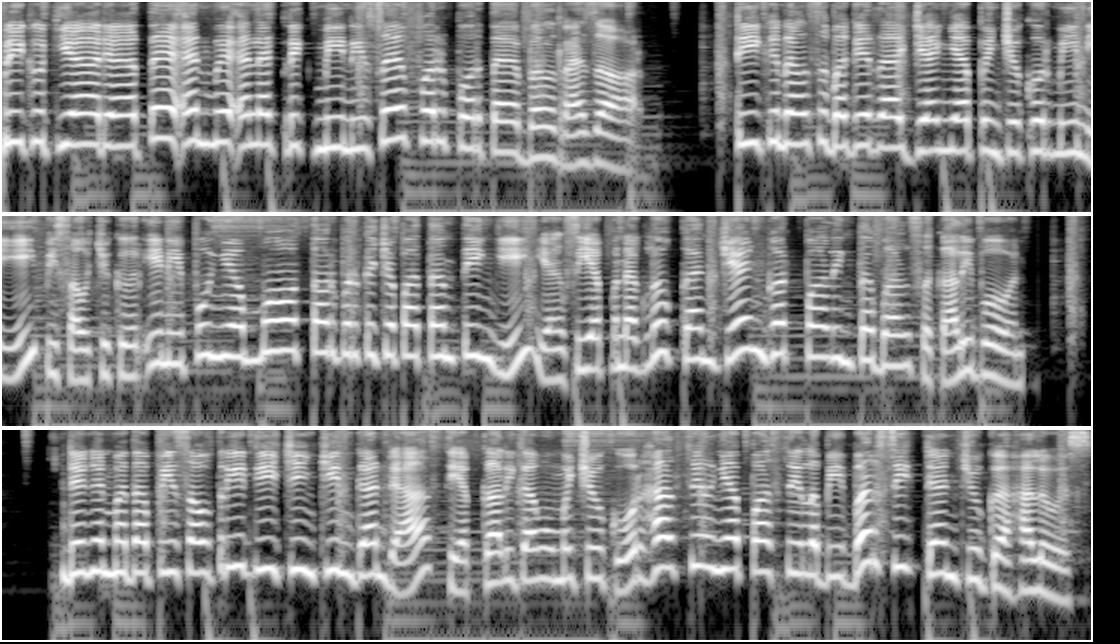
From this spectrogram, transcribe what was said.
Berikutnya ada TNW Electric Mini Saver Portable Razor. Dikenal sebagai rajanya pencukur mini, pisau cukur ini punya motor berkecepatan tinggi yang siap menaklukkan jenggot paling tebal sekalipun. Dengan mata pisau 3D cincin ganda, setiap kali kamu mencukur, hasilnya pasti lebih bersih dan juga halus.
